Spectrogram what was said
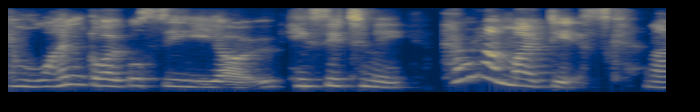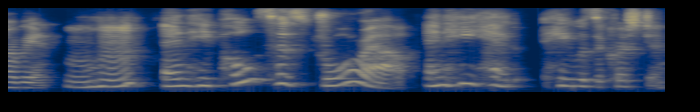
And one global CEO, he said to me, come around my desk. And I went, mm-hmm. And he pulls his drawer out and he had, he was a Christian.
